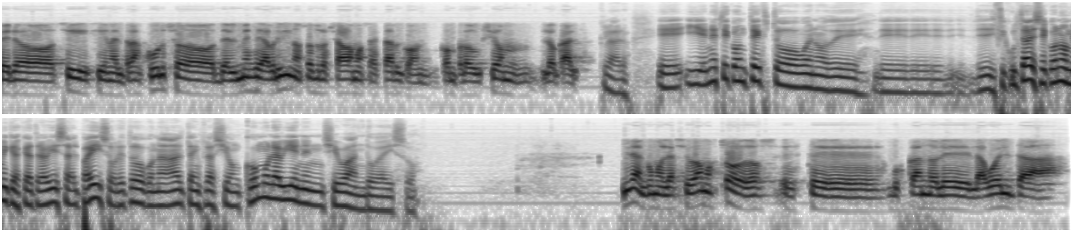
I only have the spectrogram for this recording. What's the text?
pero sí, sí, en el transcurso del mes de abril nosotros ya vamos a estar con, con producción local. Claro. Eh, y en este contexto, bueno, de, de, dificultades económicas que atraviesa el país, sobre todo con la alta inflación, ¿cómo la vienen llevando a eso? Mira, como la llevamos todos, este, buscándole la vuelta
